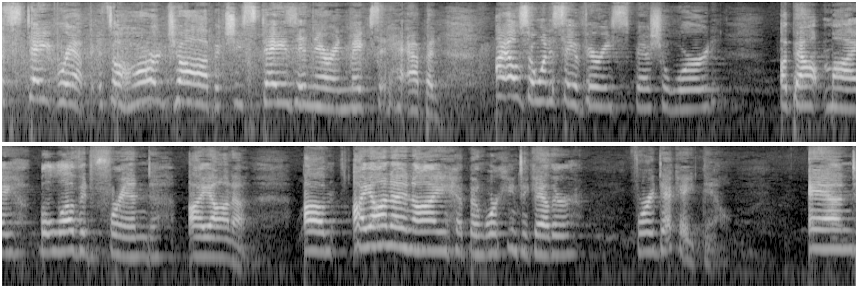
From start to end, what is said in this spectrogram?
is state rep. It's a hard job, but she stays in there and makes it happen. I also want to say a very special word about my beloved friend, Ayanna. Um, Ayanna and I have been working together for a decade now. And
